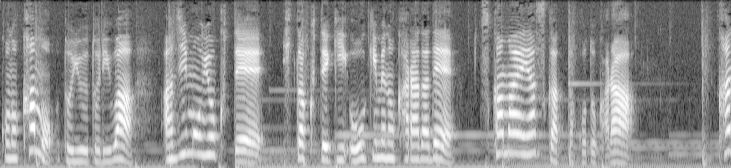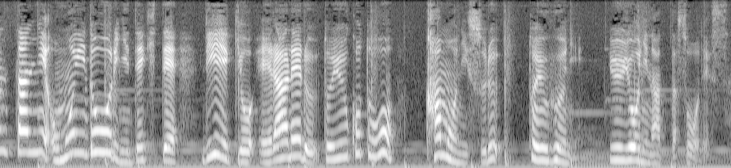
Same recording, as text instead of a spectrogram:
このカモという鳥は味も良くて比較的大きめの体で捕まえやすかったことから簡単に思い通りにできて利益を得られるということをカモにするというふうに言うようになったそうです。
